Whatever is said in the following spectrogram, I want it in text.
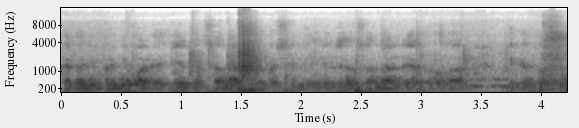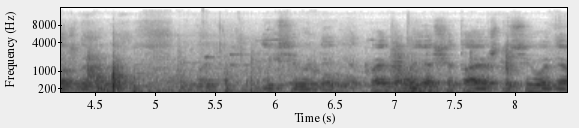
Когда они принимали, где национальные поселения, где национальные округа, те, которые должны быть, их сегодня нет. Поэтому я считаю, что сегодня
